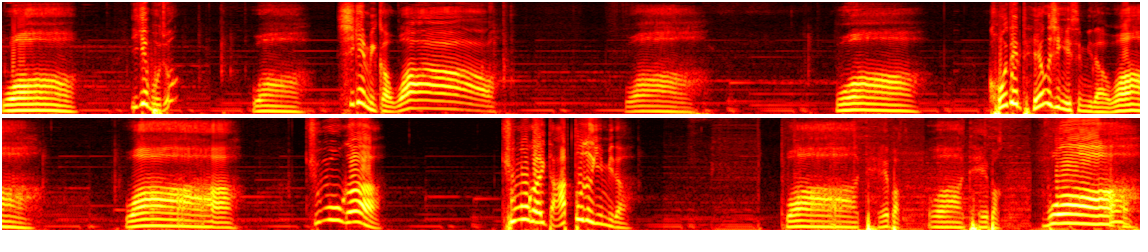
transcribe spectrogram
와 이게 뭐죠? 와 시계입니까? 와우 와. 와. 거대 대형 시계 있습니다. 와. 와. 규모가 규모가 일단 압도적입니다. 와, 대박. 와, 대박. 와.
